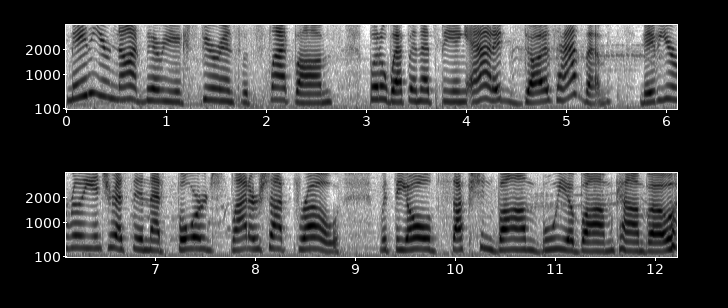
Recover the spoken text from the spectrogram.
Maybe you're not very experienced with splat bombs, but a weapon that's being added does have them. Maybe you're really interested in that Forge Splattershot Pro with the old suction bomb booyah bomb combo.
